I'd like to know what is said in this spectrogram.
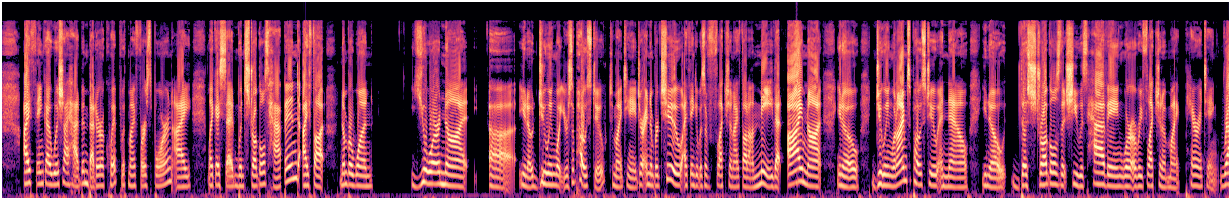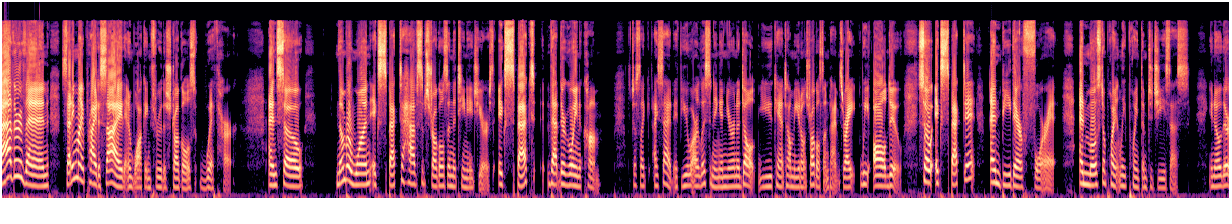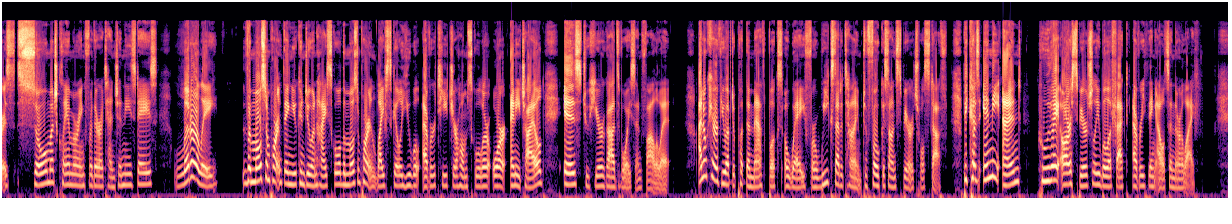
I think I wish I had been better equipped with my firstborn. I, like I said, when struggles happened, I thought, number one, you're not uh, you know, doing what you're supposed to to my teenager. And number two, I think it was a reflection I thought on me that I'm not, you know, doing what I'm supposed to. And now, you know, the struggles that she was having were a reflection of my parenting rather than setting my pride aside and walking through the struggles with her. And so, Number one, expect to have some struggles in the teenage years. Expect that they're going to come just like I said, if you are listening and you're an adult, you can't tell me you don't struggle sometimes, right? We all do. So expect it and be there for it. And most importantly, point them to Jesus. You know, there is so much clamoring for their attention these days. Literally, the most important thing you can do in high school, the most important life skill you will ever teach your homeschooler or any child is to hear God's voice and follow it. I don't care if you have to put the math books away for weeks at a time to focus on spiritual stuff. Because in the end, who they are spiritually will affect everything else in their life.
